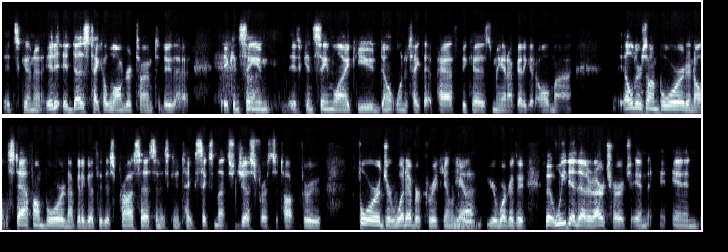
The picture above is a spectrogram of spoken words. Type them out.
it's gonna. It it does take a longer time to do that. It can seem it can seem like you don't want to take that path because man, I've got to get all my elders on board and all the staff on board, and I've got to go through this process, and it's going to take six months just for us to talk through Forge or whatever curriculum yeah. you're, you're working through. But we did that at our church, and and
